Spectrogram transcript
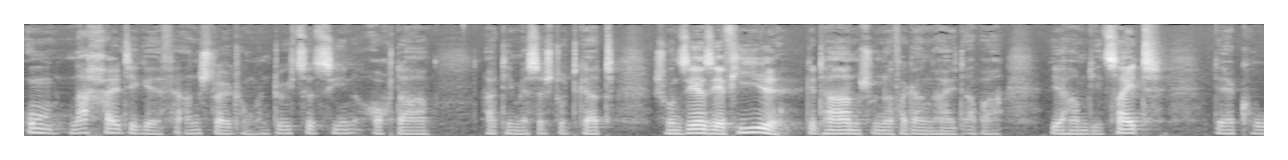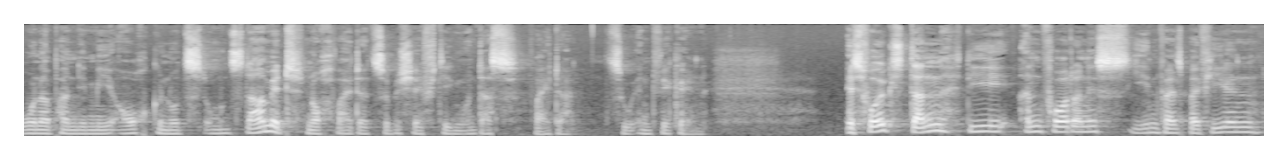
um nachhaltige Veranstaltungen durchzuziehen. Auch da hat die Messe Stuttgart schon sehr, sehr viel getan, schon in der Vergangenheit. Aber wir haben die Zeit der Corona-Pandemie auch genutzt, um uns damit noch weiter zu beschäftigen und das weiter zu entwickeln. Es folgt dann die Anfordernis, jedenfalls bei vielen,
